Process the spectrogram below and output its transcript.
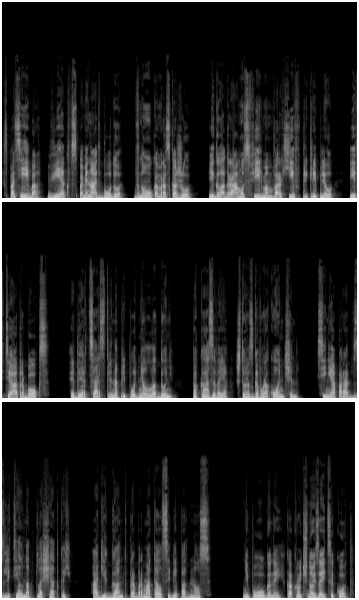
«Спасибо, век вспоминать буду, внукам расскажу, и голограмму с фильмом в архив прикреплю, и в театр-бокс». Эдер царственно приподнял ладонь, показывая, что разговор окончен. Синий аппарат взлетел над площадкой, а гигант пробормотал себе под нос. Непуганный, как ручной зайцекот.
